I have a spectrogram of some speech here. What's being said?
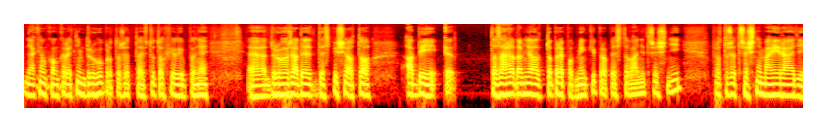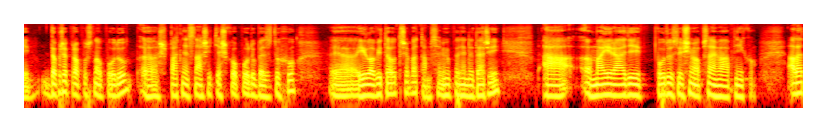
nějakém konkrétním druhu, protože to je v tuto chvíli úplně eh, druhořadé, jde spíše o to, aby ta zahrada měla dobré podmínky pro pěstování třešní, protože třešně mají rádi dobře propustnou půdu, špatně snáší těžkou půdu bez vzduchu, jílovitou třeba, tam se mi úplně nedaří a mají rádi půdu s vyšším obsahem vápníku. Ale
